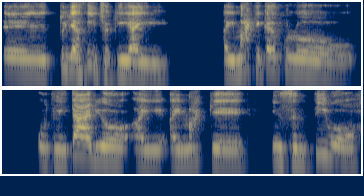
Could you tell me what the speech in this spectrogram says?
eh, tú ya has dicho, aquí hay, hay más que cálculo utilitario, hay, hay más que incentivos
